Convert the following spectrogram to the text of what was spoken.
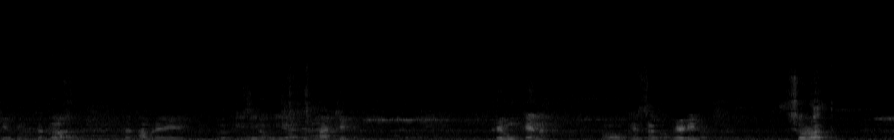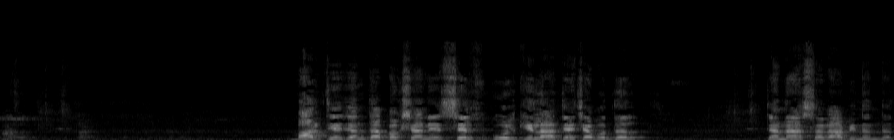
ठीक आहे सर हां ठीक ना? ओके सर रेडी सुरुवात? हा सर. भारतीय जनता पक्षाने सेल्फ गोल केला त्याच्याबद्दल त्यांना सगळं अभिनंदन.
